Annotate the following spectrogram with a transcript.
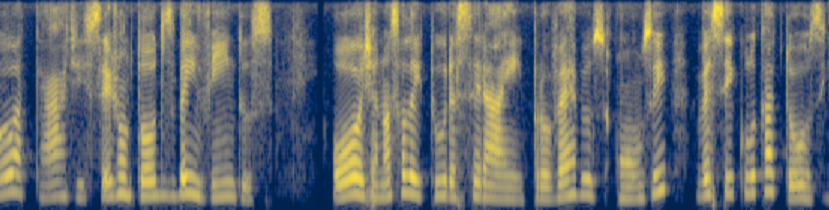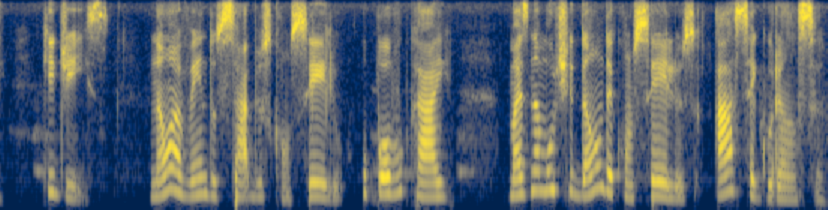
Boa tarde, sejam todos bem-vindos. Hoje a nossa leitura será em Provérbios 11, versículo 14, que diz: Não havendo sábios conselho, o povo cai, mas na multidão de conselhos há segurança.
